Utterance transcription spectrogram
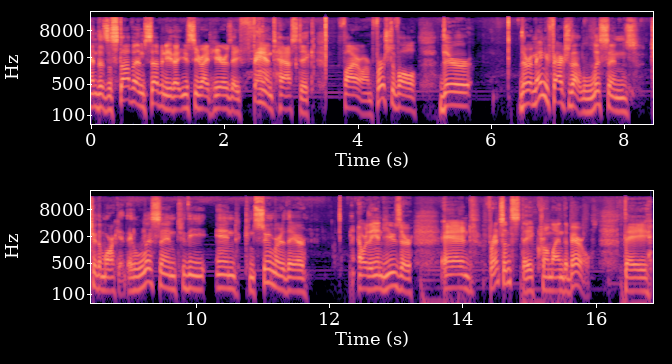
and the Zastava M70 that you see right here is a fantastic firearm. First of all, they're, they're a manufacturer that listens to the market. They listen to the end consumer there or the end user. And for instance, they chrome lined the barrels. They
